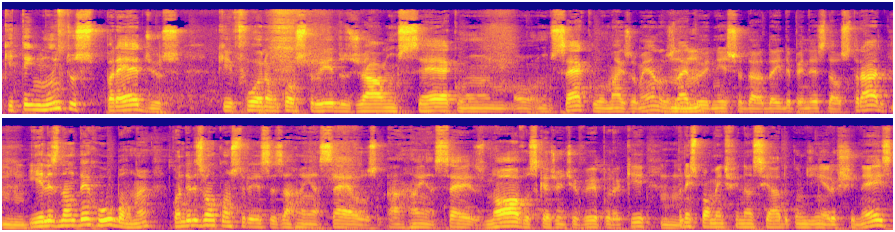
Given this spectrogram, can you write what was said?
que tem muitos prédios que foram construídos já há um século, um, um, século mais ou menos, né, uhum. né, do início da, da independência da Austrália, uhum. e eles não derrubam, né? Quando eles vão construir esses arranha-céus, arranha-céus novos que a gente vê por aqui, uhum. principalmente financiado com dinheiro chinês,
